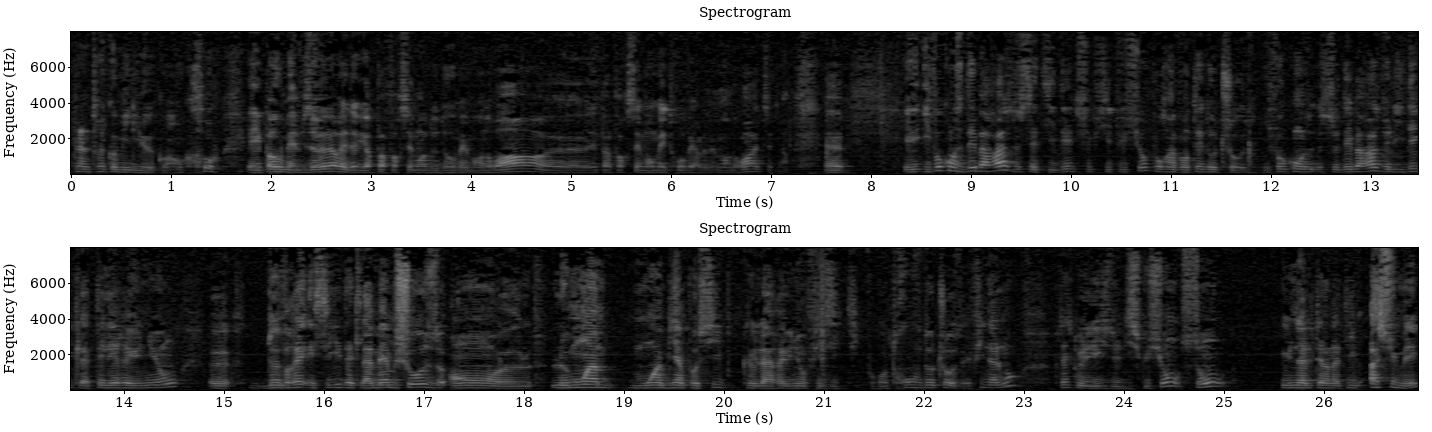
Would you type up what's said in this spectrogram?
plein de trucs au milieu, quoi, en gros. Et pas aux mêmes heures, et d'ailleurs pas forcément de dos au même endroit, et pas forcément métro vers le même endroit, etc. il faut qu'on se débarrasse de cette idée de substitution pour inventer d'autres choses. Il faut qu'on se débarrasse de l'idée que la télé-réunion devrait essayer d'être la même chose en le moins, moins bien possible que la réunion physique. Il faut qu'on trouve d'autres choses. Et finalement, peut-être que les listes de discussion sont une alternative assumée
